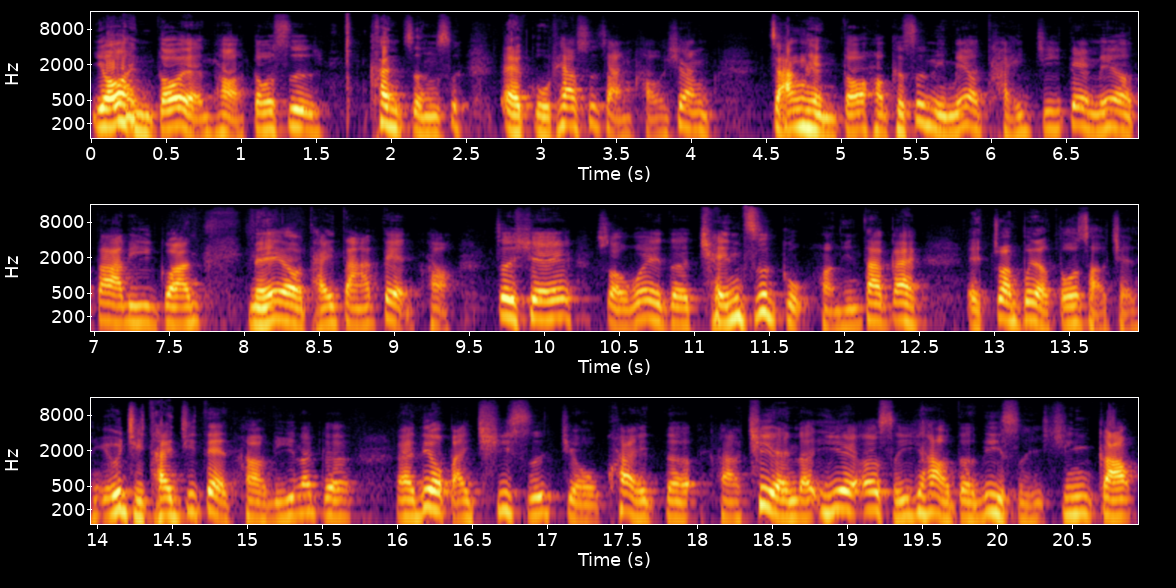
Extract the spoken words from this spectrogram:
有很多人哈，都是看整市诶股票市场好像涨很多哈，可是你没有台积电，没有大立光，没有台达电哈，这些所谓的全资股哈，你大概也赚不了多少钱。尤其台积电哈，离那个呃六百七十九块的哈，去年的一月二十一号的历史新高。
